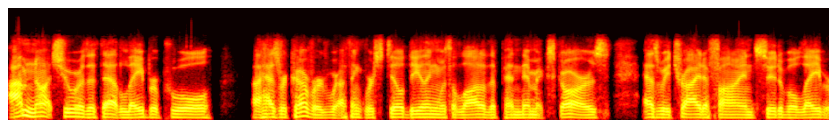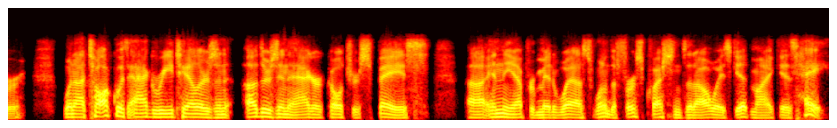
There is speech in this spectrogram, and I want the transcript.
I'm not sure that that labor pool uh, has recovered. I think we're still dealing with a lot of the pandemic scars as we try to find suitable labor. When I talk with ag retailers and others in the agriculture space uh, in the upper Midwest, one of the first questions that I always get, Mike, is hey,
